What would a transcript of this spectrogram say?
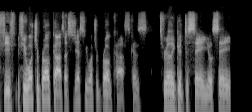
if you if you watch a broadcast, I suggest you watch a broadcast because it's really good to see. You'll see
